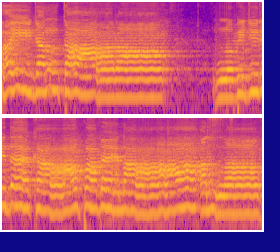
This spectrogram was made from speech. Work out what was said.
ভাই জানতারা নবীজির দেখা পাবে না আল্লাহ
